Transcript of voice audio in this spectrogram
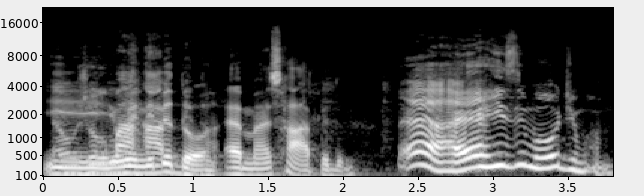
e É um jogo o inibidor. rápido. É mais rápido. É, a é Easy Mode, mano.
